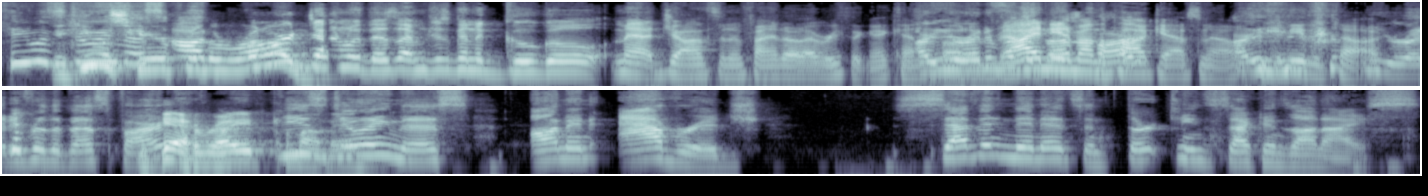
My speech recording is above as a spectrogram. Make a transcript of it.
He was He doing was this here for on the When we're done with this, I'm just gonna Google Matt Johnson and find out everything I can. Are you about ready him. for the I need him best on the part? podcast now. Are we you, need to talk. you ready for the best part? Yeah, right. Come He's on, man. doing this on an average seven minutes and 13 seconds on ice.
